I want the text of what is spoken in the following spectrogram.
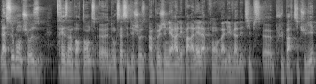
La seconde chose très importante, euh, donc ça c'est des choses un peu générales et parallèles, après on va aller vers des tips euh, plus particuliers,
